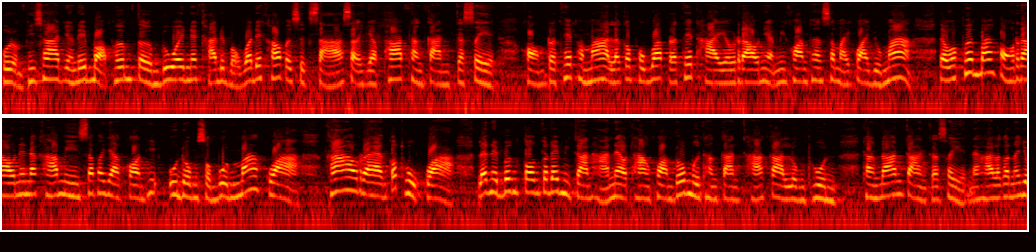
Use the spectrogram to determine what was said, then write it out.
คุณอภิชาติยังได้บอกเพิ่มเติมด้วยนะคะ โดยบอกว่าได้เข้าไปศึกษาศักยภาพทางการเกษตรของประเทศพม่า แล้วก็พบว่าประเทศไทยเราเนี่ยมีความทันสมัยกว่าอยู่มาก แต่ว่าเพื่อนบ้านของเราเนี่ยนะคะ มีทรัพยากรที่อุดมสมบูรณ์มากกว่า ค่าแรงก็ถูกกว่า และในเบื้องต้นก็ได้มีการหาแนวทางความร่วมมือทางการค้าการลงทุน ทางด้านการเกษตรนะคะ แล้วก็นโย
